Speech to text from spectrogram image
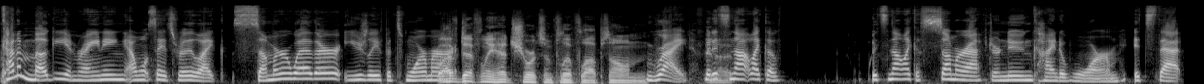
kind of muggy and raining. I won't say it's really like summer weather. Usually, if it's warmer, Well, I've definitely had shorts and flip flops on. right, but it's know. not like a it's not like a summer afternoon kind of warm. It's that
